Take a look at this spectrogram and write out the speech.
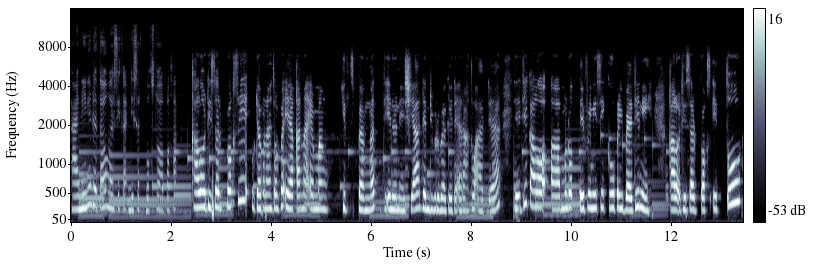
Kak Andi ini udah tahu nggak sih Kak dessert box itu apa Kak? Kalau dessert box sih udah pernah coba ya karena emang hits banget di Indonesia dan di berbagai daerah tuh ada. Jadi kalau uh, menurut definisiku pribadi nih, kalau dessert box itu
